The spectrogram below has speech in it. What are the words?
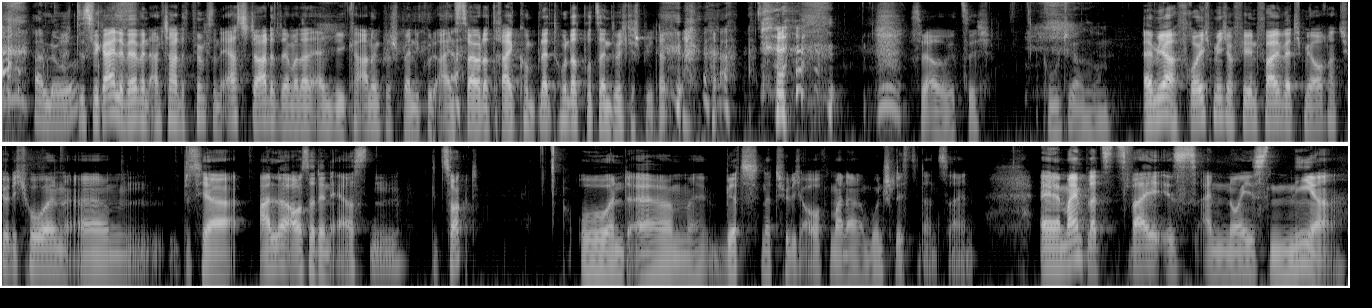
Hallo? das wäre geile wäre, wenn Uncharted 5 dann erst startet, wenn man dann irgendwie, keine Ahnung, Crash Bandicoot 1, 2 oder 3 komplett 100% durchgespielt hat. Das wäre auch witzig. Gut, also. Ähm, ja, freue ich mich auf jeden Fall, werde ich mir auch natürlich holen. Ähm, bisher alle außer den ersten gezockt. Und ähm, wird natürlich auf meiner Wunschliste dann sein. Äh, mein Platz 2 ist ein neues Nier.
